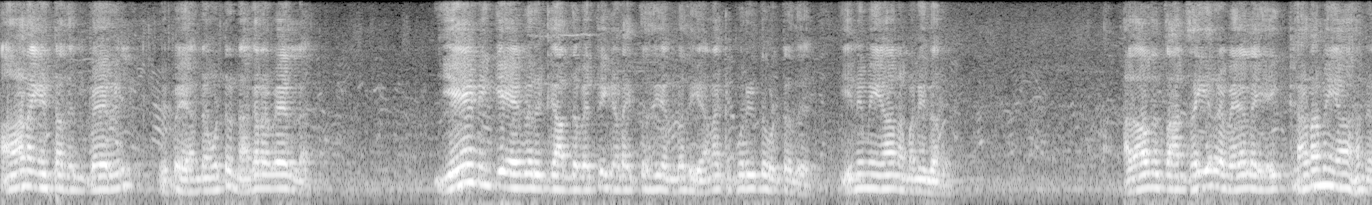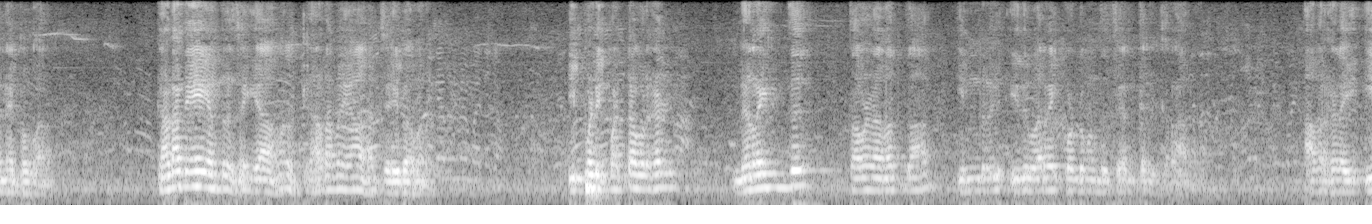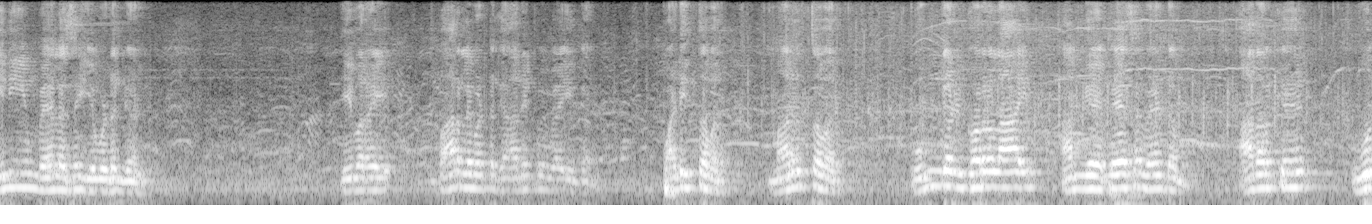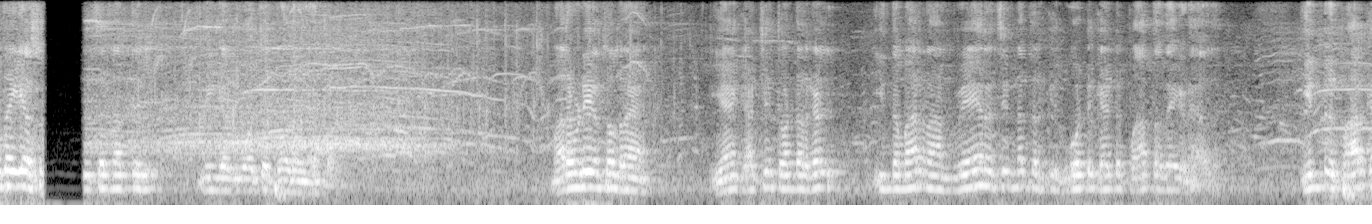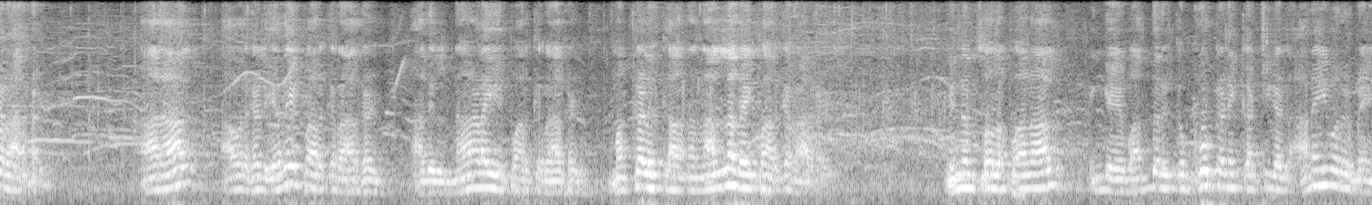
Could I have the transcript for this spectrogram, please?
ஆணையிட்டதன் பேரில் இப்ப என்னை விட்டு நகரவே இல்லை. ஏன் இங்கே இவருக்கு அந்த வெற்றி கிடைத்தது என்பது எனக்கு புரிந்து விட்டது. இனிமையான மனிதர். அதாவது தான் செய்கிற வேலையை கடமையாக நினைப்பவர். கடனே என்று செய்யாமல் கடமையாக செய்பவர். இப்படிப்பட்டவர்கள் நிறைந்து தமிழகத்தான் இன்று இதுவரை கொண்டு வந்து சேர்ந்திருக்கிறார்கள். அவர்களை இனியும் வேலை செய்ய விடுங்கள். இவரை பார்லிமெண்ட்டுக்கு அனுப்பி வையுங்கள். படித்தவர் மறுத்தவர் உங்கள் குரலாய் அங்கே பேச வேண்டும். அதற்கு உதய சூரியன் சின்னத்தில் நீங்கள் ஓட்டு போட வேண்டும் மறுபடியும் சொல்றேன் என் கட்சி தொண்டர்கள் இந்த மாதிரி நான் வேற சின்னத்திற்கு ஓட்டு கேட்டு பார்த்ததே கிடையாது. இன்று பார்க்கிறார்கள். ஆனால் அவர்கள் எதை பார்க்கிறார்கள்? அதில் நாளையை பார்க்கிறார்கள். மக்களுக்கான நல்லதை பார்க்கிறார்கள். இன்னும் சொல்ல போனால் இங்கே வந்திருக்கும் கூட்டணி கட்சிகள் அனைவருமே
